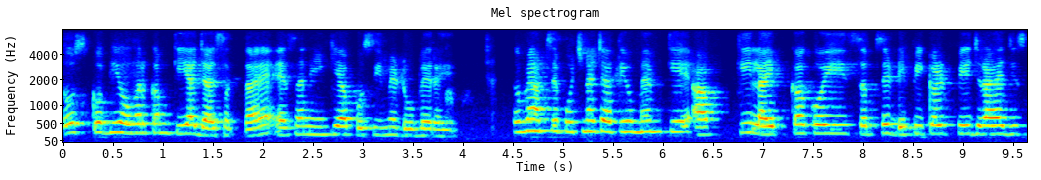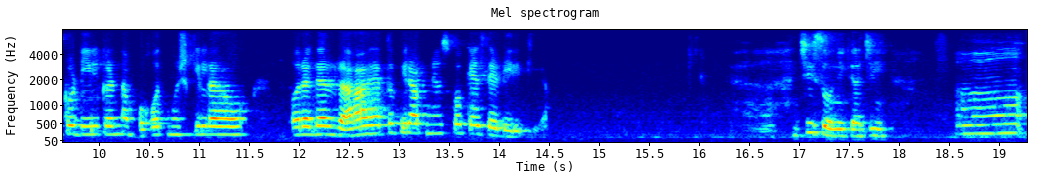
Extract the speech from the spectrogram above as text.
तो उसको भी ओवरकम किया जा सकता है। ऐसा नहीं कि आप उसी में डूबे रहें। तो मैं आपसे पूछना चाहती हूँ मैम कि आपकी लाइफ का कोई सबसे डिफ़िकल्ट फ़ेज़ रहा है जिसको डील करना बहुत मुश्किल रहा हो? और अगर रहा है तो फिर आपने उसको कैसे डील किया? जी सोनिका जी। आ,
